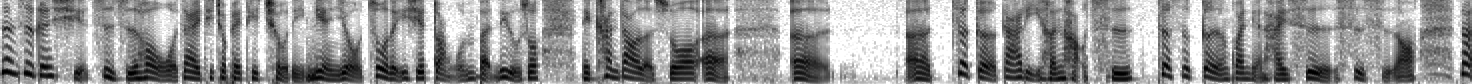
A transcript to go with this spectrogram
认字跟写字之后，我在 Teacher Pay Teacher 里面有做了一些短文本，例如说，你看到了说，呃，呃，呃，呃这个咖喱很好吃。这是个人观点还是事实哦？那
